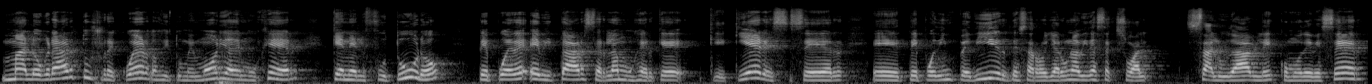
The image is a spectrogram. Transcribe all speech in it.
malograr tus recuerdos y tu memoria de mujer que en el futuro te puede evitar ser la mujer que, quieres ser, eh, te puede impedir desarrollar una vida sexual saludable como debe ser.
